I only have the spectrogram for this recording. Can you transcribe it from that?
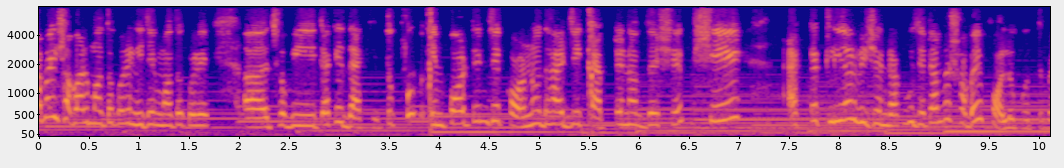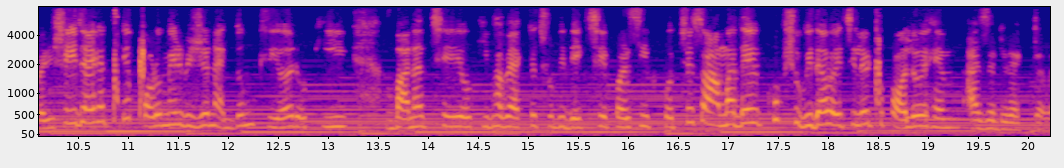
সবাই সবার মতো করে, নিজের মতো করে ছবিটাকে দেখে। তো খুব ইম্পর্টেন্ট যে কর্ণধার, যে ক্যাপ্টেন অফ দ্য শিপ সে একটা ক্লিয়ার ভিশন রাখুক যেটা আমরা সবাই ফলো করতে পারি। সেই জায়গা থেকে পরমের ভিশন একদম ক্লিয়ার ও কি বানাচ্ছে ও কীভাবে একটা ছবি দেখছে পারসিভ করছে। সো আমাদের খুব সুবিধা হয়েছিল to follow him as a director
